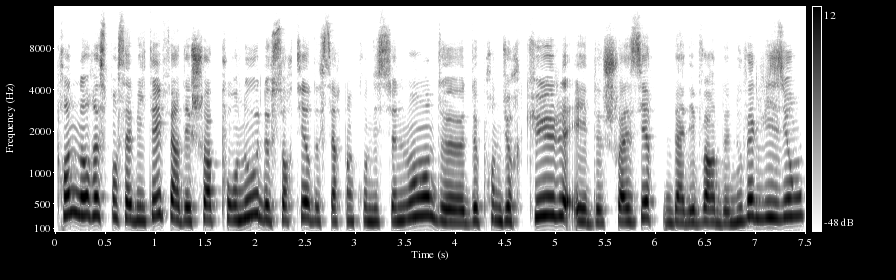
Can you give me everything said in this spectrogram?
prendre nos responsabilités, faire des choix pour nous, de sortir de certains conditionnements, de, prendre du recul et de choisir d'aller voir de nouvelles visions,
